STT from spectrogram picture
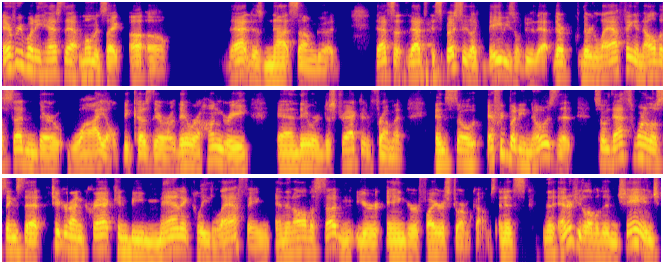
everybody has that moment it's like uh-oh that does not sound good. That's a that's especially like babies will do that. They're they're laughing and all of a sudden they're wild because they were they were hungry and they were distracted from it and so everybody knows that. So that's one of those things that Tigger on crack can be manically laughing, and then all of a sudden your anger firestorm comes. And it's the energy level didn't change,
